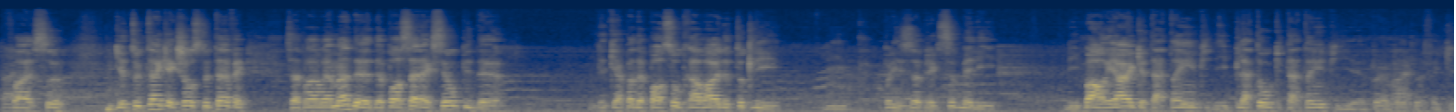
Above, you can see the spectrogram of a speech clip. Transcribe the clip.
pour Ouais. faire ça. Puis qu'il y a tout le temps quelque chose, tout le temps, fait que ça prend vraiment de, de passer à l'action, puis de d'être capable de passer au travers de toutes les, les pas les objectifs, mais les, les barrières que tu atteins, puis les plateaux que tu atteins, puis euh, peu importe. Ouais. Là, fait que,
